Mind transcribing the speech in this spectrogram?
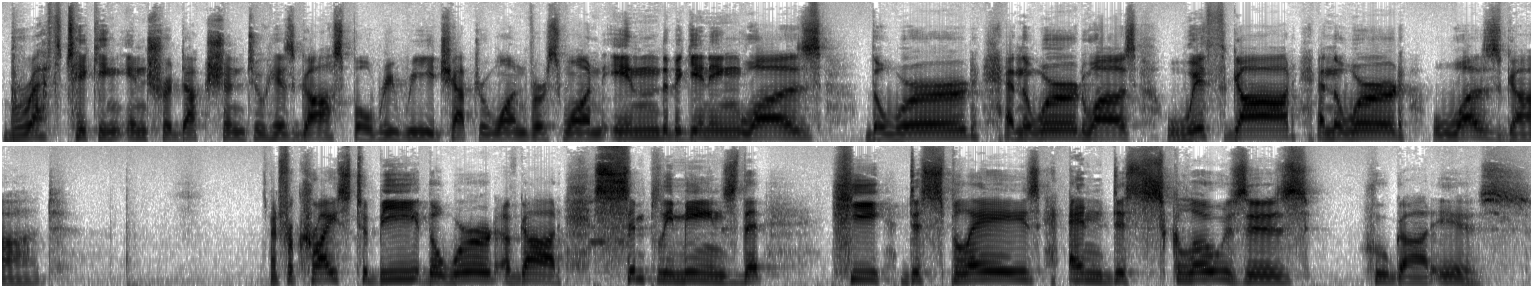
breathtaking introduction to his gospel, reread chapter 1, verse 1 In the beginning was the Word, and the Word was with God, and the Word was God. And for Christ to be the Word of God simply means that he displays and discloses who God is.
